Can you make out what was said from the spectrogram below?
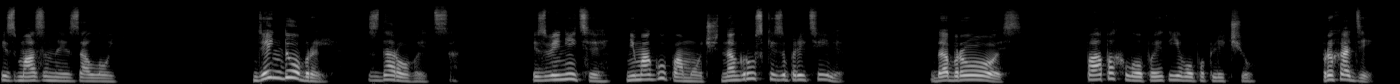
измазанные золой. «День добрый», — здоровается. «Извините, не могу помочь, нагрузки запретили». «Да брось!» Папа хлопает его по плечу. «Проходи».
